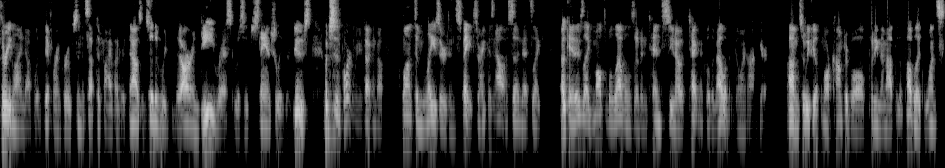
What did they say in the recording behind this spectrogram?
three lined up with different groups and it's up to 500,000 so the, the R&D risk was substantially reduced which is important when you're talking about quantum lasers in space, right? Because now all of a sudden it's like, okay, there's like multiple levels of intense, you know, technical development going on here. Um, so we feel more comfortable putting them out to the public once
